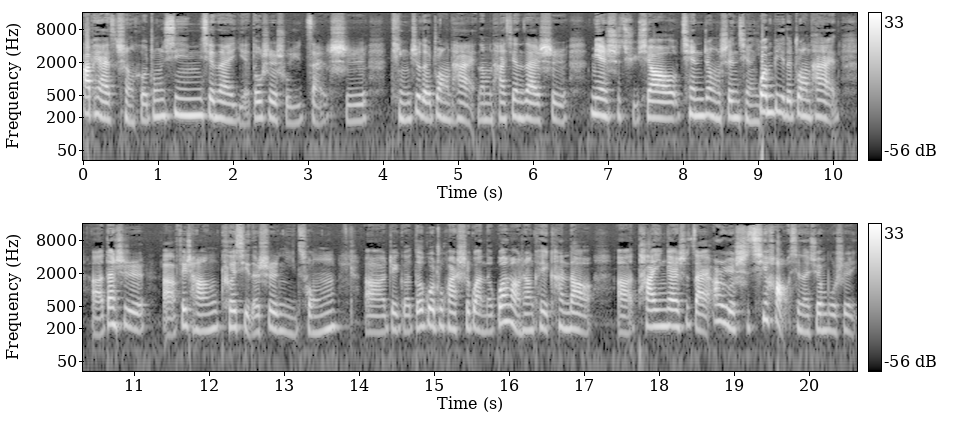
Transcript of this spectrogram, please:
，RPS 审核中心现在也都是属于暂时停滞的状态。那么它现在是面试取消、签证申请关闭的状态啊，但是。啊，非常可喜的是，你从啊这个德国驻华使馆的官网上可以看到，啊，它应该是在二月十七号，现在宣布是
